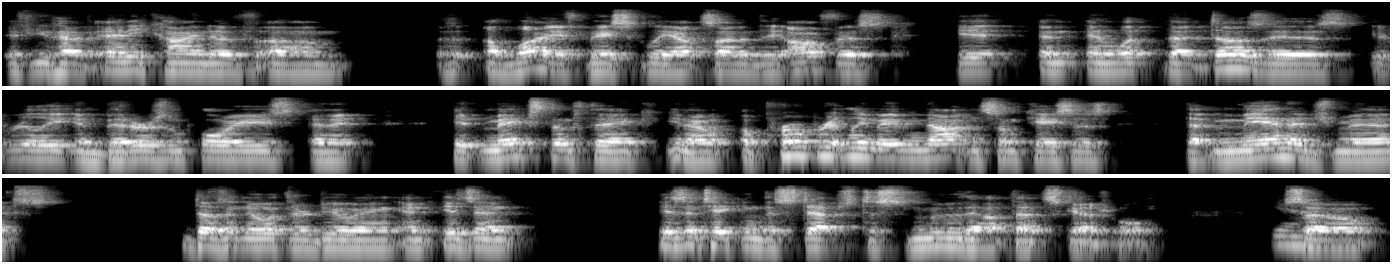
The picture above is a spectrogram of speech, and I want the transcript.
if you have any kind of um, a a life basically outside of the office. It and and what that does is it really embitters employees and it it makes them think, you know, appropriately, maybe not in some cases, that management doesn't know what they're doing and isn't isn't taking the steps to smooth out that schedule. Yeah. So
